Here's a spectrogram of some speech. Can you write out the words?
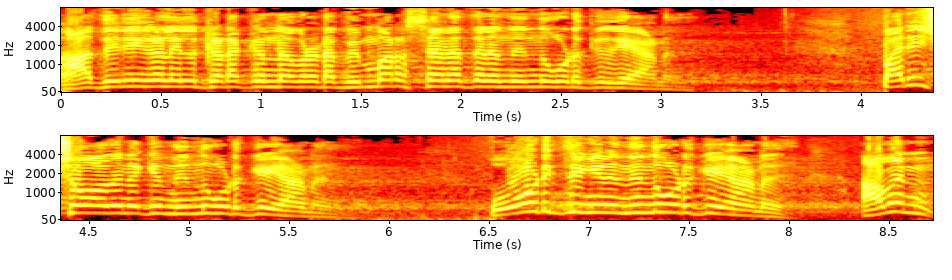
അതിരുകളിൽ കിടക്കുന്നവരുടെ വിമർശനത്തിന് നിന്നുകൊടുക്കുകയാണ് പരിശോധനയ്ക്ക് നിന്നുകൊടുക്കുകയാണ് ഓഡിറ്റിങ്ങിന് നിന്നുകൊടുക്കുകയാണ് അവൻ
